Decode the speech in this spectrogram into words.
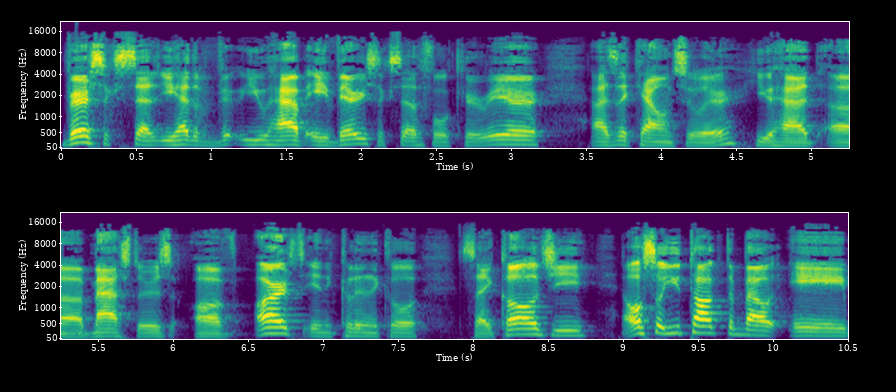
very success. You had a you have a very successful career as a counselor. You had a master's of arts in clinical psychology. Also, you talked about a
